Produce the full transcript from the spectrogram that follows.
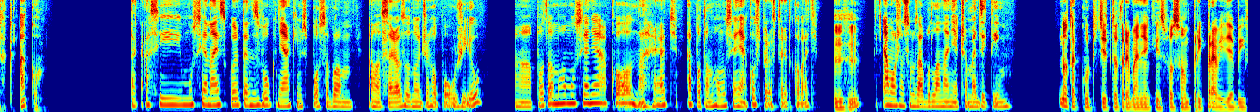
Tak ako? Tak asi musia najskôr ten zvuk nejakým spôsobom eh, sa rozhodnúť, že ho použijú. A potom ho musia nejako nahrať a potom ho musia nejako sprostredkovať. Mm-hmm. A možno som zabudla na niečo medzi tým. No tak určite to treba nejakým spôsobom pripraviť, aby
